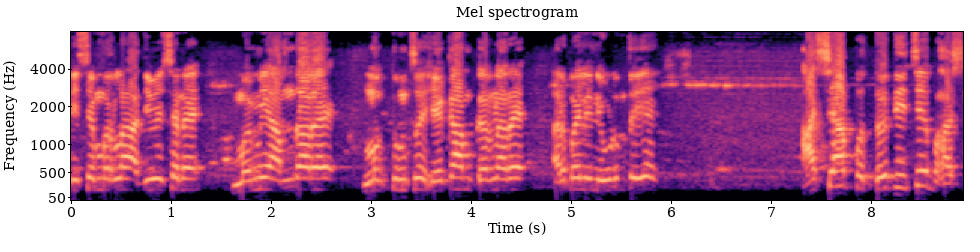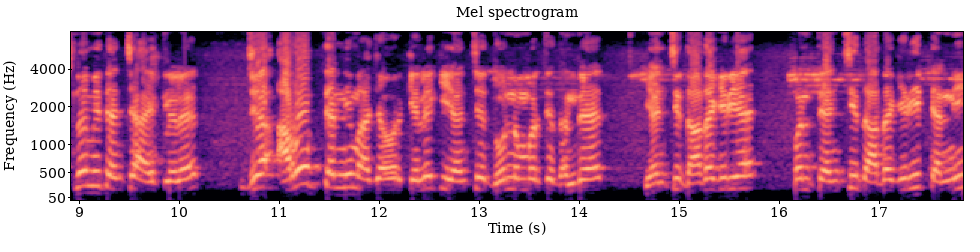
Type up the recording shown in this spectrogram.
डिसेंबरला अधिवेशन आहे. मग मी आमदार आहे. मग तुमचं हे काम करणार आहे. अरे पहिले निवडून तर ये. अशा पद्धतीचे भाषण मी त्यांचे ऐकलेले आहेत. जे आरोप त्यांनी माझ्यावर केले की यांचे दोन नंबरचे धंदे आहेत यांची दादागिरी आहे पण त्यांची दादागिरी त्यांनी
